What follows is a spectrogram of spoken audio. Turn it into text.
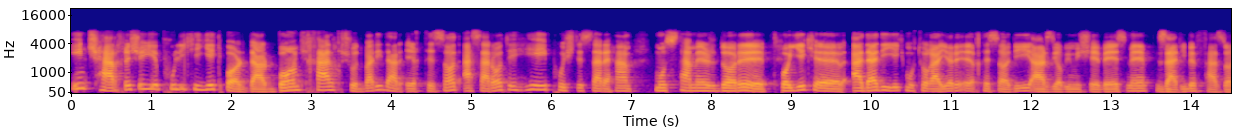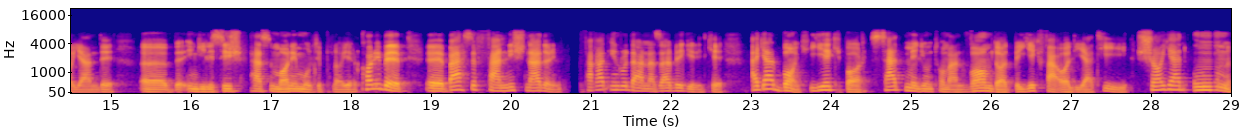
این چرخش یه پولی که یک بار در بانک خلق شد ولی در اقتصاد اثرات هی پشت سر هم مستمر داره. با یک عددی یک متغیر اقتصادی ارزیابی میشه به اسم ضریب فزاینده. انگلیسیش هست money multiplier کاری به بحث فنیش نداریم. فقط این رو در نظر بگیرید که اگر بانک یک بار 100 میلیون تومن وام داد به یک فعالیتی شاید اون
